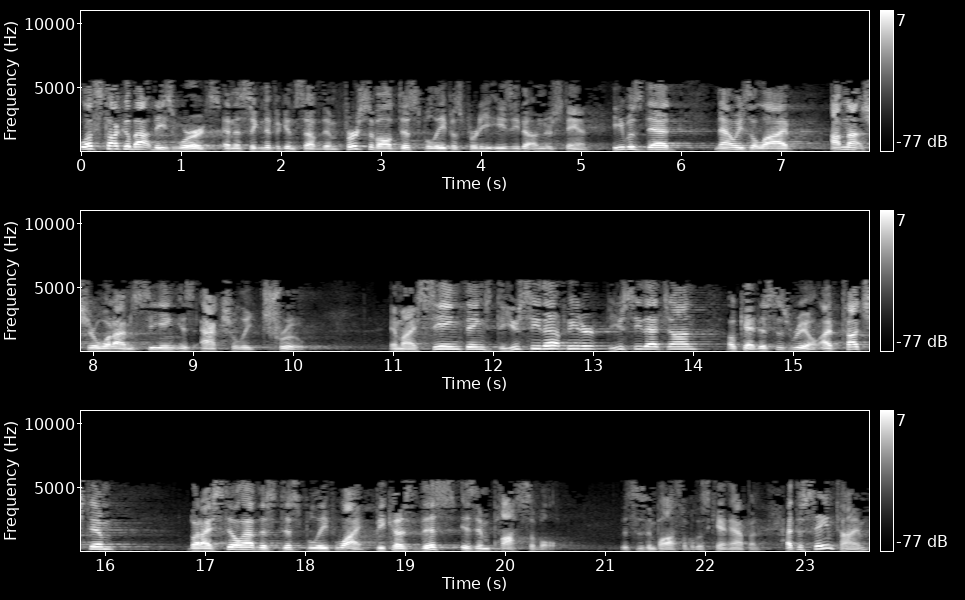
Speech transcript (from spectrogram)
let's talk about these words and the significance of them. First of all, disbelief is pretty easy to understand. He was dead, now he's alive. I'm not sure what I'm seeing is actually true. Am I seeing things? Do you see that, Peter? Do you see that, John? okay, this is real. I've touched him, but I still have this disbelief. Why? Because this is impossible. This is impossible. This can't happen. At the same time,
